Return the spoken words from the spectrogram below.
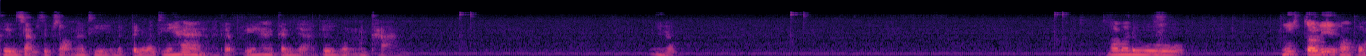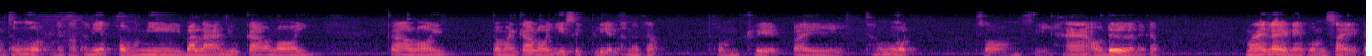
คืน 32 นาที มันเป็นวันที่5นะครับที่ 5 กันยาคือวันอังคารนะครับเรามาดูฮิสตอรี่ของผมทั้งหมดนะครับ อันนี้ผมมีบาลานซ์อยู่ 900 900 ประมาณ 920 เหรียญนะครับ ผมเทรดไปทั้งหมด 2 4 5 ออเดอร์นะครับ ไม้แรกเนี่ยผมใส่ไป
